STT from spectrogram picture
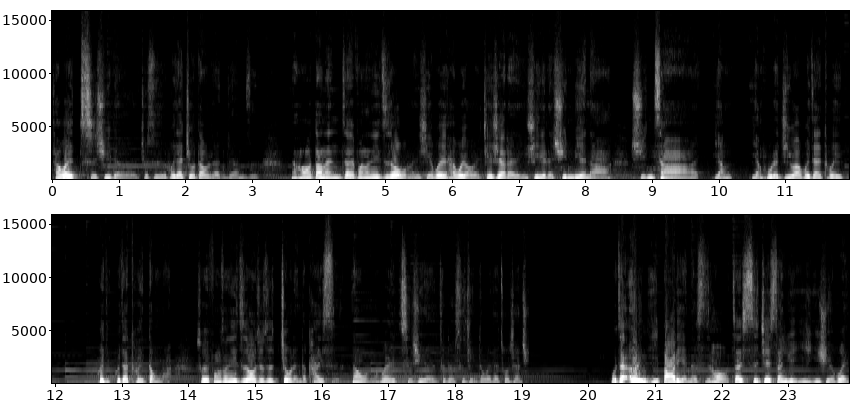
它会持续的，就是会再救到人这样子。然后，当然在放上去之后，我们协会还会有接下来一系列的训练啊。巡查养养护的计划会在推，会会在推动啊，所以放上去之后就是救人的开始。那我们会持续的这个事情都会再做下去。我在二零一八年的时候，在世界山岳医医学会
